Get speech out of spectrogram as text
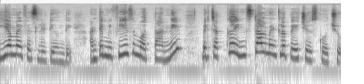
ఈఎంఐ ఫెసిలిటీ ఉంది. అంటే మీ ఫీజు మొత్తాన్ని మీరు చక్కగా ఇన్స్టాల్మెంట్లో పే చేసుకోవచ్చు.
